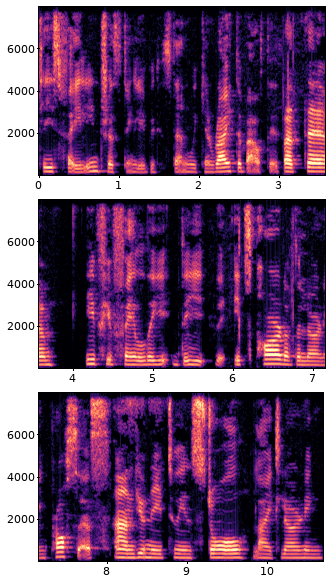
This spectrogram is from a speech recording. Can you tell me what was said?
please fail interestingly, because then we can write about it. But um, if you fail, the, the, the, it's part of the learning process, and you need to install like learning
